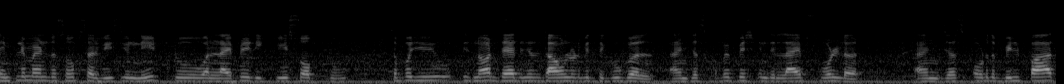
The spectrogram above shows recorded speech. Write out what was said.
implement the soap service you need to one library key soap 2 suppose you is not there then just download with the google and just copy paste in the libs folder and just go to the build path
